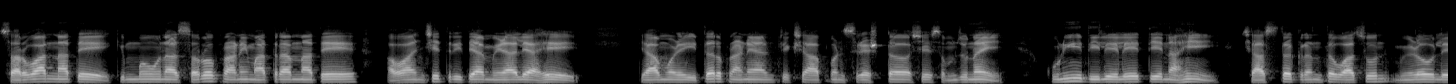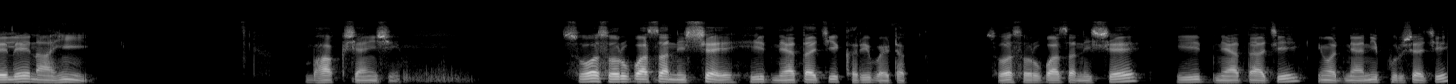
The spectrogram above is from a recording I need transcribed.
सर्वांना ते किंबहुना सर्व प्राणी मात्रांना ते अवांछितरित्या मिळाले आहे. त्यामुळे इतर प्राण्यांपेक्षा आपण श्रेष्ठ असे समजू नये. कुणी दिलेले ते नाही. शास्त्र ग्रंथ वाचून मिळवलेले नाही. भाग शहाऐंशी. स्वस्वरूपाचा निश्चय ही ज्ञाताची खरी बैठक. स्वस्वरूपाचा निश्चय ही ज्ञाताची किंवा ज्ञानी पुरुषाची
